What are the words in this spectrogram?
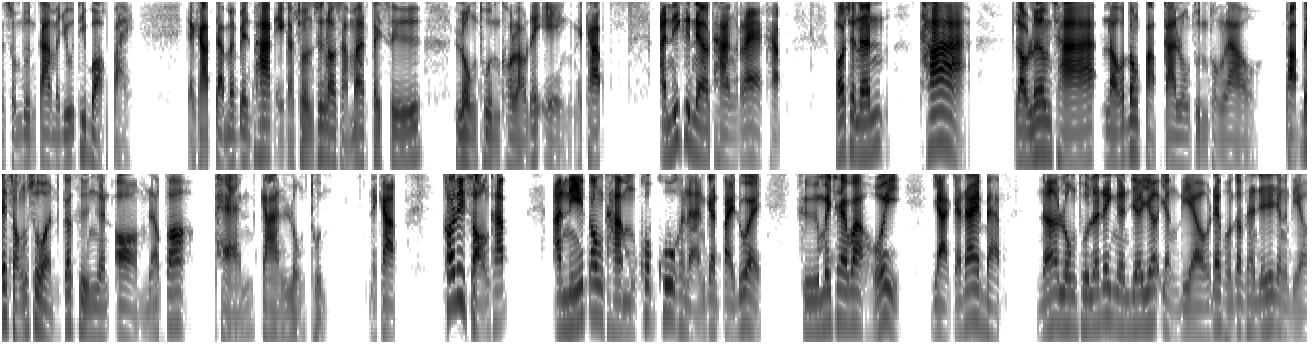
นสมดุลตามอายุที่บอกไป นะครับแต่มันเป็นภาคเอกชน ซึ่งเราสามารถไปซื้อลงทุนของเราได้เองนะครับอันนี้คือแนวทางแรกครับ เพราะฉะนั้นถ้าเราเริ่มช้าเราก็ต้องปรับการลงทุนของเรา ปรับได้ 2สส่วนก็คือเงินออม แล้วก็แผนการลงทุนนะครับข้อที่ 2 ครับ อันนี้ต้องทำควบคู่ขนานกันไปด้วย คือไม่ใช่ว่าเฮ้ยอยากจะได้แบบนะลงทุนแล้วได้เงินเยอะๆอย่างเดียว ได้ผลตอบแทนเยอะๆอย่างเดียว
